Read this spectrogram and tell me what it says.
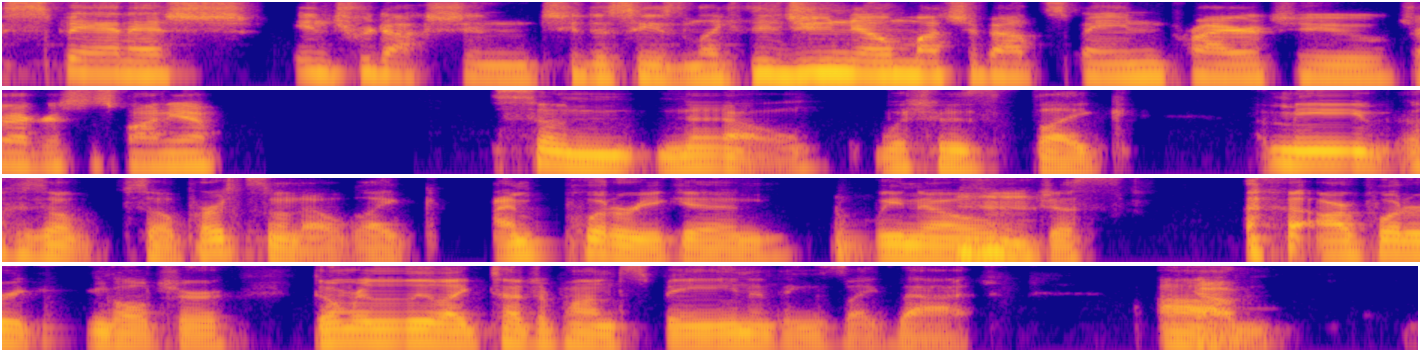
Spanish introduction to the season? Like, did you know much about Spain prior to Drag Race España? So no, which was like me. So so personal note, like I'm Puerto Rican. We know mm-hmm. just our Puerto Rican culture. Don't really like touch upon Spain and things like that. Um, yeah.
